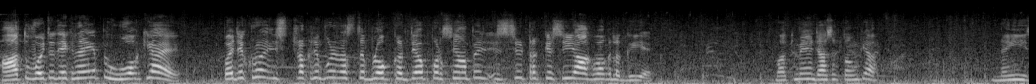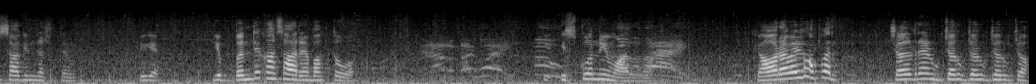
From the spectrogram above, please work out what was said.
हाँ तो वही तो देखना है यहाँ पे हुआ क्या है। पर देख हो इस ट्रक ने पूरे रास्ते ब्लॉक कर दिया। ऊपर से यहाँ पे इसी ट्रक के से आग वाग लग गई है। बाकी मैं जा सकता हूँ क्या? नहीं इससे आगे नहीं जा सकते हूँ ठीक है। ये बंदे कहाँ से आ रहे हैं? भागता हुआ। इ- इसको नहीं मारना क्या हो रहा है भाई वहाँ पर? चल रहे हैं, रुक जा रुक जा रुक जा रुक जा।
